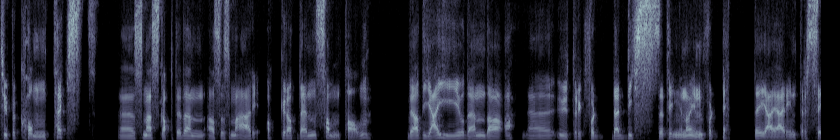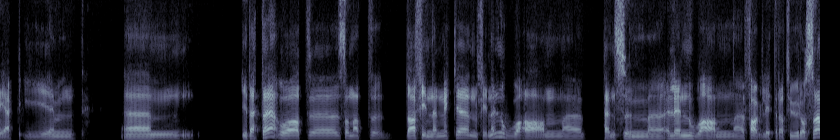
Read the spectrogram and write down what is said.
type kontekst uh, som er skapt i den Altså som er akkurat den samtalen. Ved at jeg gir jo den da uttrykk for det er disse tingene, og innenfor dette jeg er interessert i um, i dette. Og at sånn at da finner den ikke den finner noe annen eh, pensum eh, eller noe annen eh, faglitteratur også,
